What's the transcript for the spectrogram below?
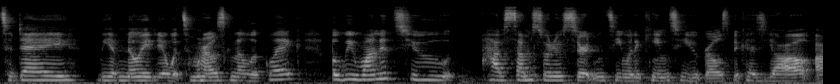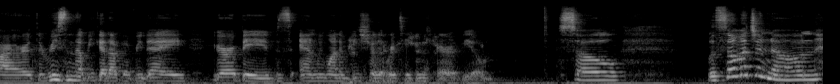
today, we have no idea what tomorrow's going to look like. But we wanted to have some sort of certainty when it came to you girls because y'all are the reason that we get up every day. You're our babes, and we want to be sure that we're taking care of you. So, with so much unknown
